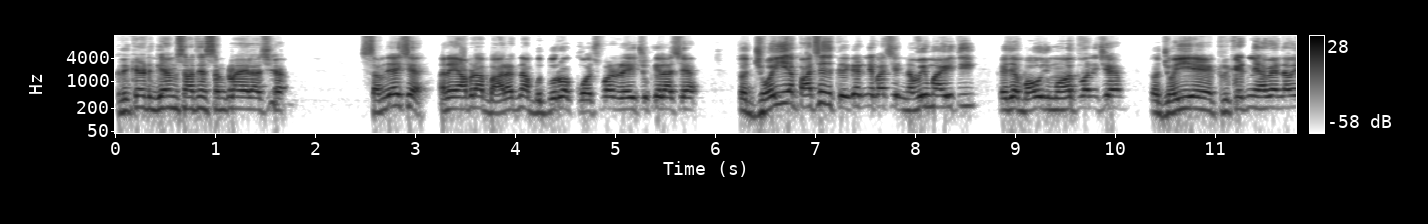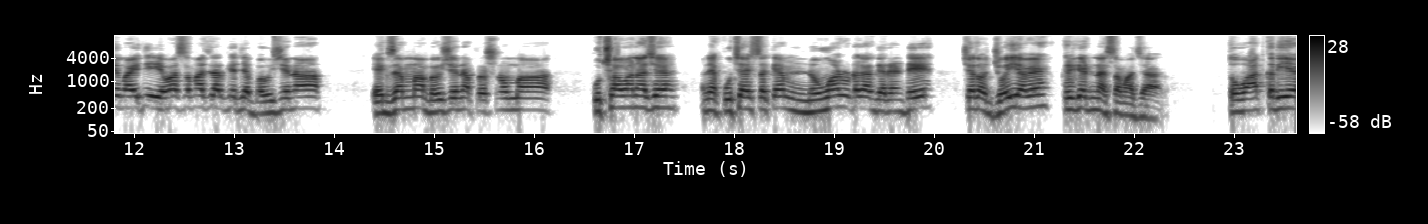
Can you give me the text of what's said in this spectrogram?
ક્રિકેટ ગેમ સાથે સંકળાયેલા છે. સમજાય છે? અને આપણા ભારતના ભૂતપૂર્વ કોચ પણ રહી ચૂકેલા છે. તો જોઈએ પાછી જ ક્રિકેટની પાછી નવી માહિતી, કે જે બહુ જ મહત્વની છે. તો જોઈએ ક્રિકેટની હવે નવી માહિતી એવા સમાચાર કે જે ભવિષ્યના એક્ઝામમાં ભવિષ્યના પ્રશ્નોમાં પૂછાવાના છે અને પૂછાઈ શકે એમ નવ્વાણું ટકા ગેરંટી છે. તો જોઈએ હવે ક્રિકેટના સમાચાર. તો વાત કરીએ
